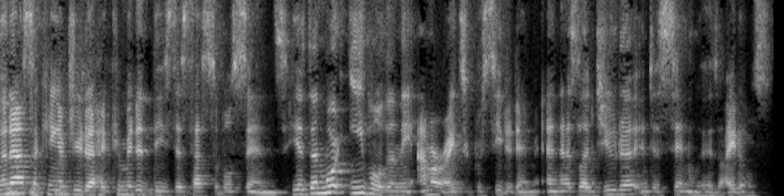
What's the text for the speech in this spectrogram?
Manasseh, king of Judah, had committed these detestable sins. He has done more evil than the Amorites who preceded him and has led Judah into sin with his idols.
